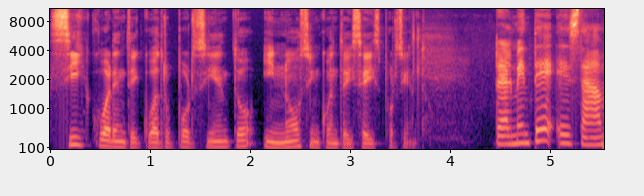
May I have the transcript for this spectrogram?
Sí 44% y no 56%. Realmente está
